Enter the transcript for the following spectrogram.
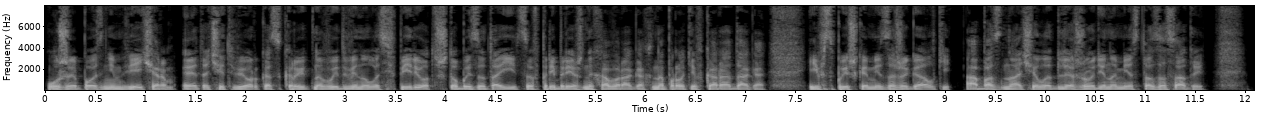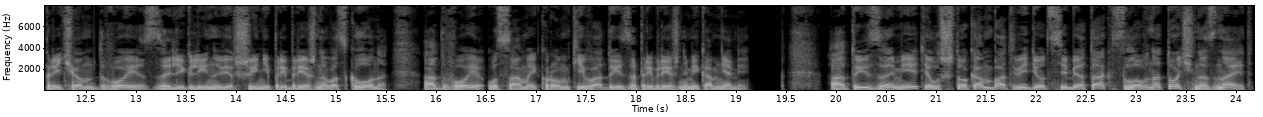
Уже поздним вечером эта четверка скрытно выдвинулась вперед, чтобы затаиться в прибрежных оврагах напротив Карадага, и вспышками зажигалки обозначила для Жодина место засады. Причем двое залегли на вершине прибрежного склона, а двое у самой кромки воды за прибрежными камнями. «А ты заметил, что комбат ведет себя так, словно точно знает.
